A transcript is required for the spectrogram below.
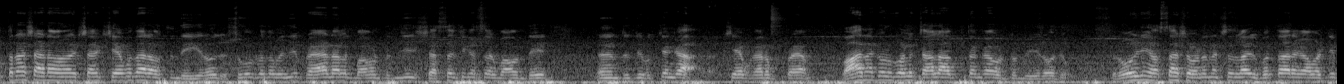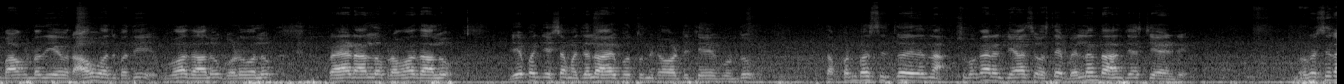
ఉత్తరాషాఢ వర్షానికి క్షేమధార అవుతుంది. ఈరోజు శుభప్రదమైంది. ప్రయాణాలకు బాగుంటుంది. శస్త్రచికిత్సలకు బాగుంది. ముఖ్యంగా క్షేమకరం ప్రయాణం వాహన కొనుగోళ్ళకి చాలా అద్భుతంగా ఉంటుంది ఈరోజు రోహిణి హస్త శ్రవణ నక్షత్రాలు విభత్తారు కాబట్టి బాగుండదు. రాహు అధిపతి వివాదాలు గొడవలు ప్రయాణాల్లో ప్రమాదాలు ఏ పని చేసినా మధ్యలో ఆగిపోతుంది కాబట్టి చేయకూడదు. తప్పని పరిస్థితిలో ఏదైనా శుభకార్యం చేయాల్సి వస్తే బెల్లం దానం చేసి చేయండి. మృగశిర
